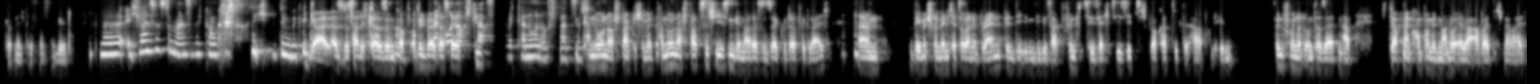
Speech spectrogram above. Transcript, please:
Ich glaube nicht, dass das so geht. Äh, ich weiß, was du meinst, aber ich komme gerade nicht mit dem Begriff. Egal, also das hatte ich gerade so im Kopf. Auf jeden Fall, das wäre mit Kanonen auf Spatzen. Mit Kanonen auf Spatzen, mit Kanonen auf Spatzen schießen, genau, das ist ein sehr guter Vergleich. ähm, dementsprechend, wenn ich jetzt aber eine Brand bin, die eben, wie gesagt, 50, 60, 70 Blogartikel habe und eben 500 Unterseiten habe, ich glaube, dann kommt man mit manueller Arbeit nicht mehr weit.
